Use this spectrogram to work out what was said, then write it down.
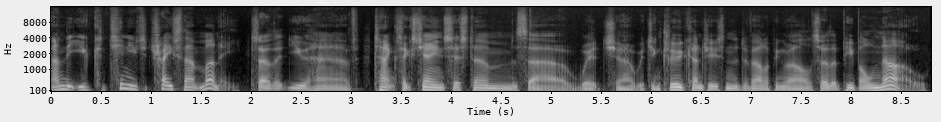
and that you continue to trace that money so that you have tax exchange systems uh, which, uh, which include countries in the developing world so that people know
